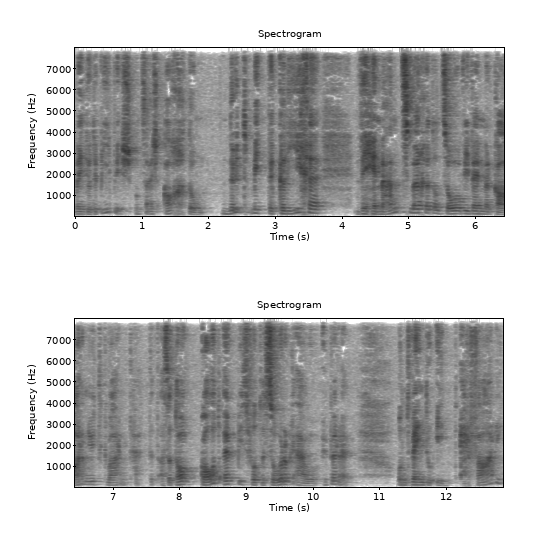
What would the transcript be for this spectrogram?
wenn du dabei bist und sagst, Achtung, nicht mit der gleichen Vehemenz machen und so, wie wenn wir gar nichts gewarnt hätten. Also da geht etwas von der Sorge auch über. Und wenn du in die Erfahrung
